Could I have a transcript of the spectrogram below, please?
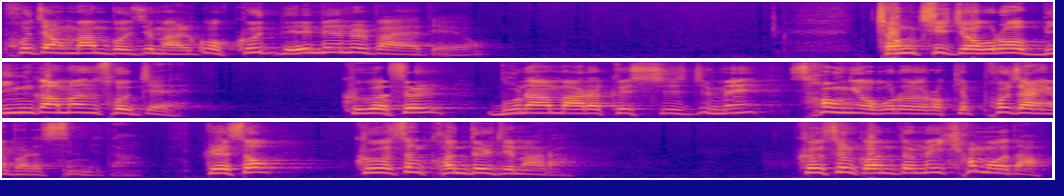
포장만 보지 말고 그 내면을 봐야 돼요. 정치적으로 민감한 소재, 그것을 문화 마르크시즘의 성역으로 이렇게 포장해 버렸습니다. 그래서 그것은 건들지 마라. 그것을 건들면 혐오다.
